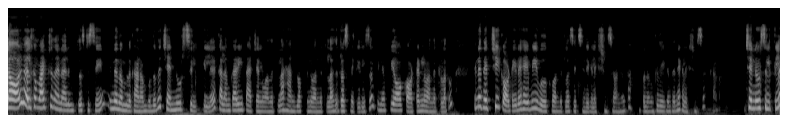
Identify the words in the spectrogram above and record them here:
Hello all welcome back to നൈനാലും പ്ലസ് ഡിസൈൻ ഇന്ന് നമ്മൾ കാണാൻ പോകുന്നത് ചെന്നൂർ സിൽക്കിൽ കലംകാരി പാറ്റേണിൽ വന്നിട്ടുള്ള ഹാൻഡ് ബ്ലോക്കിൽ വന്നിട്ടുള്ള ഡ്രസ് മെറ്റീരിയൽസും പിന്നെ പ്യോർ കോട്ടണിൽ വന്നിട്ടുള്ളതും പിന്നെ തെപ്ചി കോട്ടയിൽ ഹെവി വർക്ക് വന്നിട്ടുള്ള സെറ്റ്സിന്റെ കളക്ഷൻസ് ആണ് കേട്ടോ അപ്പോൾ നമുക്ക് വേഗം തന്നെ കളക്ഷൻസ് കാണാം. ചെന്നൂർ സിൽക്കിൽ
